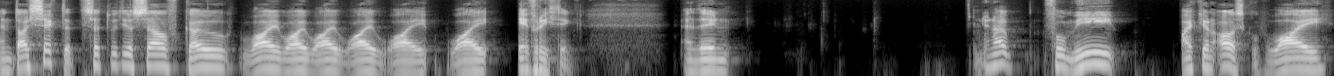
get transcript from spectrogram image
And dissect it. Sit with yourself. Go, why, why, why, why, why, why, everything. And then you know, for me, I can ask why.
